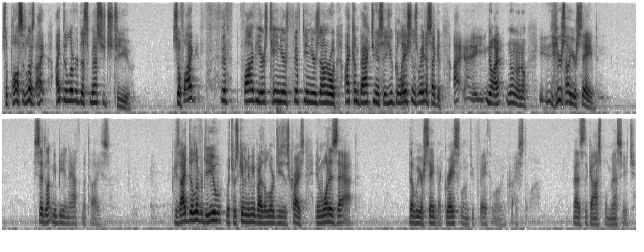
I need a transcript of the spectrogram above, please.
So Paul said, Listen, I, I delivered this message to you. So if I, five years, 10 years, 15 years down the road, I come back to you and say, You Galatians, wait a second. I, I, no, I, no, no, no. Here's how you're saved. He said, Let me be anathematized. Because I delivered to you, which was given to me by the Lord Jesus Christ. And what is that? That we are saved by grace alone, through faith alone, in Christ alone. That is the gospel message.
